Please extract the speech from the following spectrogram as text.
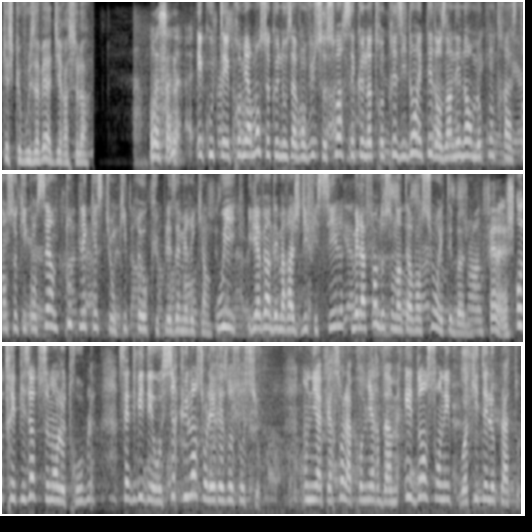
Qu'est-ce que vous avez à dire à cela? Écoutez, premièrement, ce que nous avons vu ce soir, c'est que notre président était dans un énorme contraste en ce qui concerne toutes les questions qui préoccupent les Américains. Oui, il y avait un démarrage difficile, mais la fin de son intervention était bonne. Autre épisode semant le trouble, cette vidéo circulant sur les réseaux sociaux. On y aperçoit la première dame aidant son époux à quitter le plateau.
